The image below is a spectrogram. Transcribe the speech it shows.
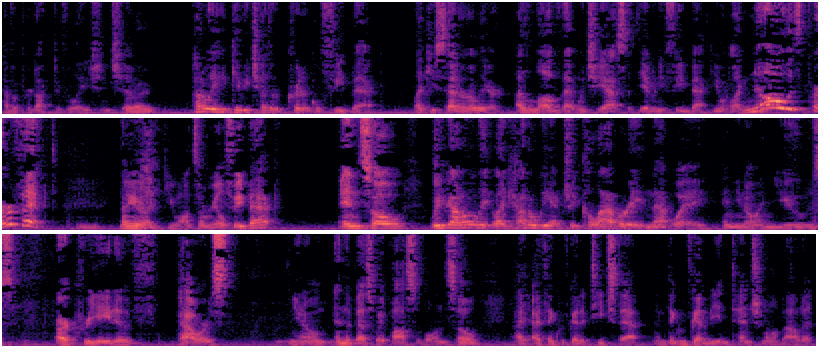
have a productive relationship? right. How do we give each other critical feedback? Like you said earlier, I love that when she asked if you have any feedback, you were like, "No, it's perfect." Mm-hmm. Now you're like, "Do you want some real feedback?" And so we've got all the like, how do we actually collaborate in that way, and you know, and use our creative powers, you know, in the best way possible. And so mm-hmm. I, I think we've got to teach that. I think we've got to be intentional about it.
